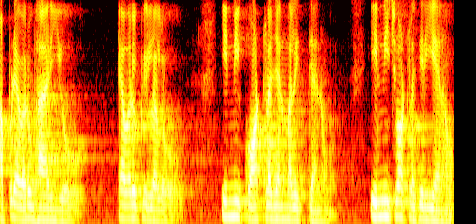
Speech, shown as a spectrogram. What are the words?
అప్పుడు ఎవరు భార్యో ఎవరు పిల్లలు ఇన్ని కోట్ల జన్మలు ఎత్తాను ఇన్ని చోట్ల తిరిగాను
